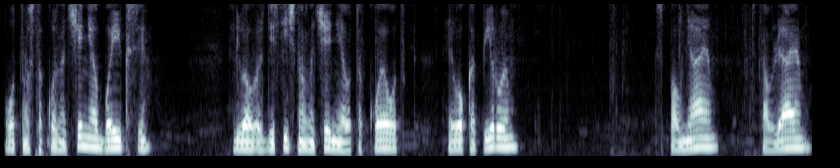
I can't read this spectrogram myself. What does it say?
Вот у нас такое значение bx. Либо десятичное значение вот такое вот. Его копируем. Исполняем. Вставляем.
